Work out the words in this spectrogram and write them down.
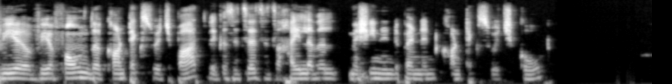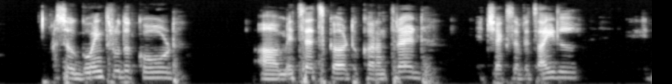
we have, we have found the context switch path because it says it's a high level machine independent context switch code. So going through the code um, it sets cur to current thread. It checks if it's idle. It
